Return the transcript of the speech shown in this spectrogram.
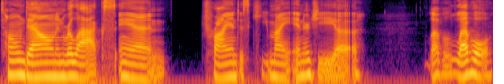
tone down and relax and try and just keep my energy uh, level. level.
